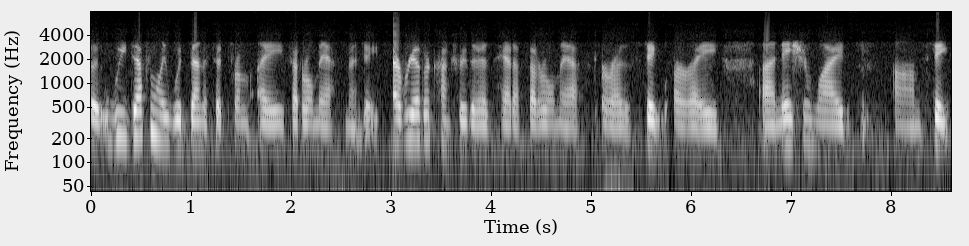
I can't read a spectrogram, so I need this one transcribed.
uh, we definitely would benefit from a federal mask mandate. Every other country that has had a federal mask or a state or a, uh nationwide um, state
